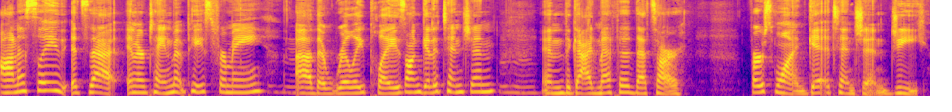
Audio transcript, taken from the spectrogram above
Honestly, it's that entertainment piece for me mm-hmm. uh, that really plays on get attention. Mm-hmm. And the guide method, that's our first one get attention, G,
